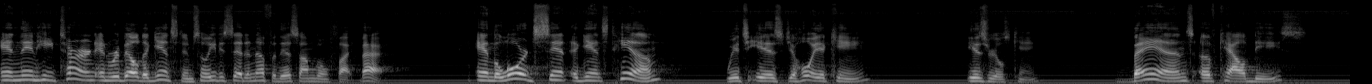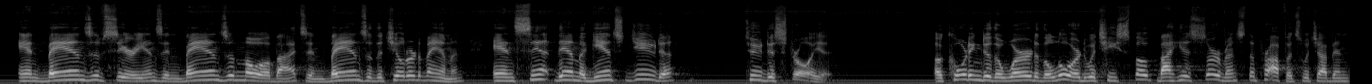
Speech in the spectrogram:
and then he turned and rebelled against him. So he just said, Enough of this, I'm going to fight back. And the Lord sent against him, which is Jehoiakim, Israel's king, bands of Chaldees, and bands of Syrians, and bands of Moabites, and bands of the children of Ammon, and sent them against Judah to destroy it, according to the word of the Lord which he spoke by his servants, the prophets, which I've been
